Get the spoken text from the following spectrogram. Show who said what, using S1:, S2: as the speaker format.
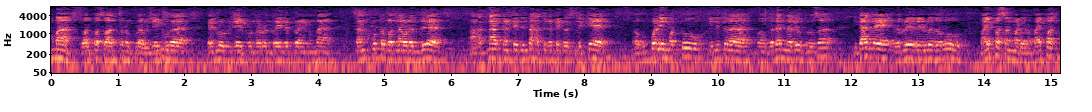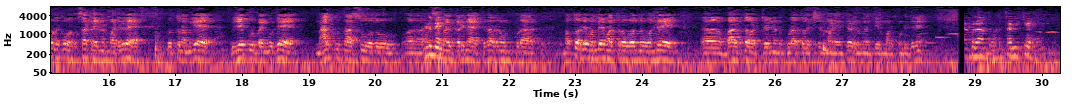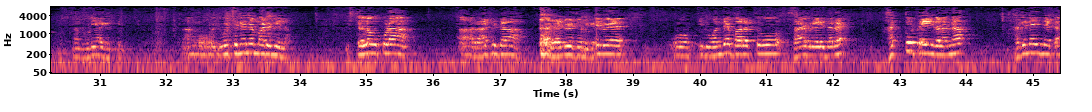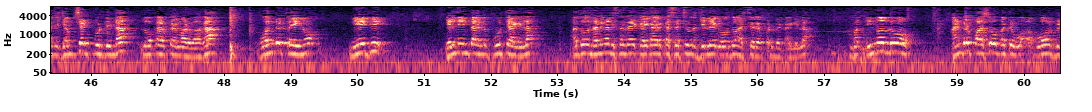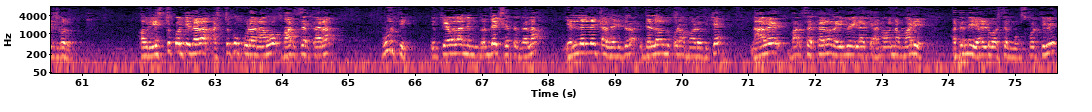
S1: ನಮ್ಮ ಸ್ವಲ್ಪ ಸ್ವಾತಂತ್ರ್ಯ ಕೂಡ ವಿಜಯಪುರ ಬೆಂಗಳೂರು ವಿಜಯಪುರ ನಡುವಿನ ರೈಲು ಪ್ರಯಾಣ ಸಣ್ಣ ಪುಟ್ಟ ಬದಲಾವಣೆ ಅಂದ್ರೆ ಹದಿನಾಲ್ಕು ಗಂಟೆಯಿಂದ ಹತ್ತು ಗಂಟೆ ಕಳಿಸಲಿಕ್ಕೆ ಹುಬ್ಬಳ್ಳಿ ಮತ್ತು ಇನ್ನಿತರ ಗದಗ್ನಲ್ಲಿ ಒಂದು ದಿವಸ ಈಗಾಗಲೇ ರೈಲ್ವೆ ರೈಲ್ವೆದವರು ಬೈಪಾಸ್ ಅನ್ನು ಮಾಡಿದ್ದಾರೆ. ಬೈಪಾಸ್ ಮೂಲಕ ಹೊಸ ಟ್ರೈನ್ ಅನ್ನು ಮಾಡಿದ್ರೆ ಇವತ್ತು ನಮಗೆ ವಿಜಯಪುರ ಬೆಂಗಳೂರಿಗೆ ನಾಲ್ಕು ತಾಸು ಅದು
S2: ಕಡಿಮೆ.
S1: ಆಗ್ತದೆ. ಅದನ್ನು ಕೂಡ ಮತ್ತು ಅದೇ ಒಂದೇ ಮಾತ್ರ ಒಂದು ಒಂದೇ ಭಾರತ ಟ್ರೈನ್ ಅನ್ನು ಕೂಡ ಅಥವಾ ಎಕ್ಸ್ಟೆಂಡ್ ಮಾಡಿ ಅಂತ ಹೇಳಿ ವಿನಂತಿಯನ್ನು ಮಾಡ್ಕೊಂಡಿದ್ದೀನಿ.
S2: ಸಾಹೇಬ್ರ ದೊಡ್ಡತನಕ್ಕೆ ನಾನು ರೂಢಿಯಾಗಿರ್ತೀನಿ ನಾನು ಯೋಚನೆನೇ ಮಾಡಿರಲಿಲ್ಲ. ಇಷ್ಟೆಲ್ಲವೂ ಕೂಡ ರಾಜ್ಯದ ರೈಲ್ವೆ ಜನರಿಗೆ ರೈಲ್ವೆ ಇದು ಒಂದೇ ಭಾರತ್ ಸಾಹೇಬ್ರು ಹೇಳಿದ್ದಾರೆ. ಹತ್ತು ಟ್ರೈನ್ಗಳನ್ನ ಹದಿನೈದನೇ ತಾರೀಕು ಜಂಪ್ಸೆಟ್ಪುರದಿಂದ ಲೋಕಾರ್ಪಣೆ ಮಾಡುವಾಗ ಒಂದು ಟ್ರೈನು ಮೇ ಬಿ ಎಲ್ಲಿಂದ ಇನ್ನು ಪೂರ್ತಿ ಆಗಿಲ್ಲ. ಅದು ನನಗನ್ನಿಸ್ತದೆ ಕೈಗಾರಿಕಾ ಸಚಿವರು ಜಿಲ್ಲೆಗೆ ಹೋದು ಆಶ್ಚರ್ಯ ಪಡಬೇಕಾಗಿಲ್ಲ. ಮತ್ತೆ ಇನ್ನೊಂದು ಅಂಡರ್ ಪಾಸು ಮತ್ತೆ ಓವರ್ ಬ್ರಿಡ್ಜ್ಗಳು ಅವ್ರು ಎಷ್ಟು ಕೊಟ್ಟಿದ್ದಾರೋ ಅಷ್ಟಕ್ಕೂ ಕೂಡ ನಾವು ಭಾರತ ಸರ್ಕಾರ ಪೂರ್ತಿ, ನೀವು ಕೇವಲ ನಿಮ್ಮ ಒಂದೇ ಕ್ಷೇತ್ರದಲ್ಲ, ಎಲ್ಲೆಲ್ಲೇ ತಾವು ಹೇಳಿದ್ರು ಇದೆಲ್ಲವನ್ನು ಕೂಡ ಮಾಡೋದಕ್ಕೆ ನಾವೇ ಭಾರತ ಸರ್ಕಾರ ರೈಲ್ವೆ ಇಲಾಖೆ ಹಣವನ್ನ ಮಾಡಿ ಅದನ್ನ ಎರಡು ವರ್ಷದಲ್ಲಿ ಮುಗಿಸ್ಕೊಡ್ತೀವಿ.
